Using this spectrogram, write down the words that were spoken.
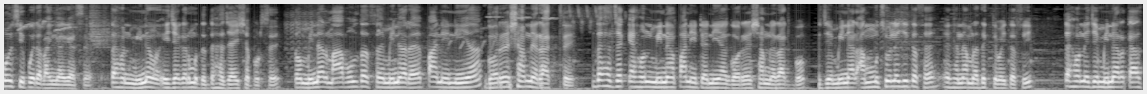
কলসি পয়রা ভাঙ্গা গেছে। তখন মিনাও এই জায়গার মধ্যে দেখা যায় এসে পড়ছে। তো মিনার মা বলতেছে, মিনারে পানি নিয়ে ঘরের সামনে রাখতে। দেখা যাক এখন মিনা পানিটা নিয়ে ঘরের সামনে রাখব। যে মিনার আম্মু চলে যেতেছে, এখানে আমরা দেখতে পাইতাছি। তখন এই যে মিনার কাজ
